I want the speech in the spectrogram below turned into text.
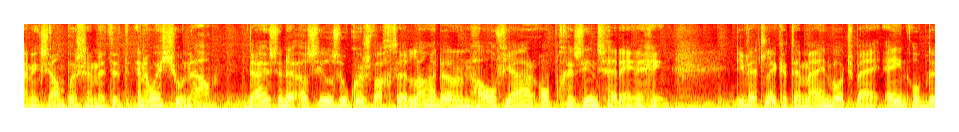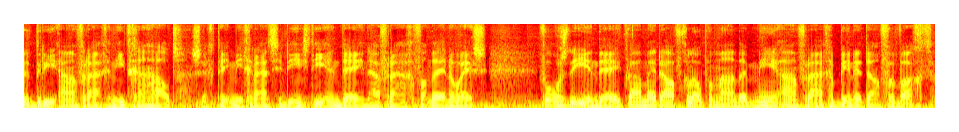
Marnix Ampersen met het NOS-journaal. Duizenden asielzoekers wachten langer dan een half jaar op gezinshereniging. Die wettelijke termijn wordt bij één op de drie aanvragen niet gehaald... zegt de immigratiedienst IND na vragen van de NOS. Volgens de IND kwamen er de afgelopen maanden meer aanvragen binnen dan verwacht.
